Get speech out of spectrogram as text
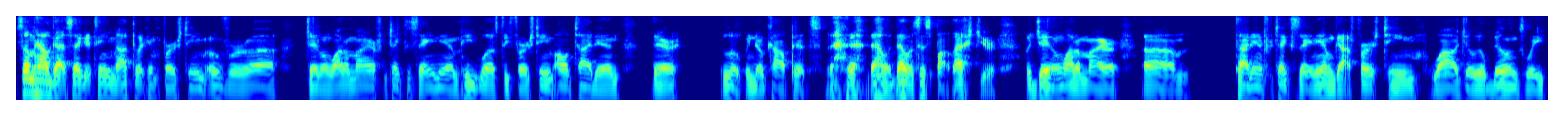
somehow got second team. I put him first team over uh, Jalen Wydermyer from Texas A&M. He was the first team all tight end there. Look, we know Kyle Pitts. that, that was his spot last year. But Jalen Wydermyer, um, tight end for Texas A&M, got first team, while Jahleel Billingsley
